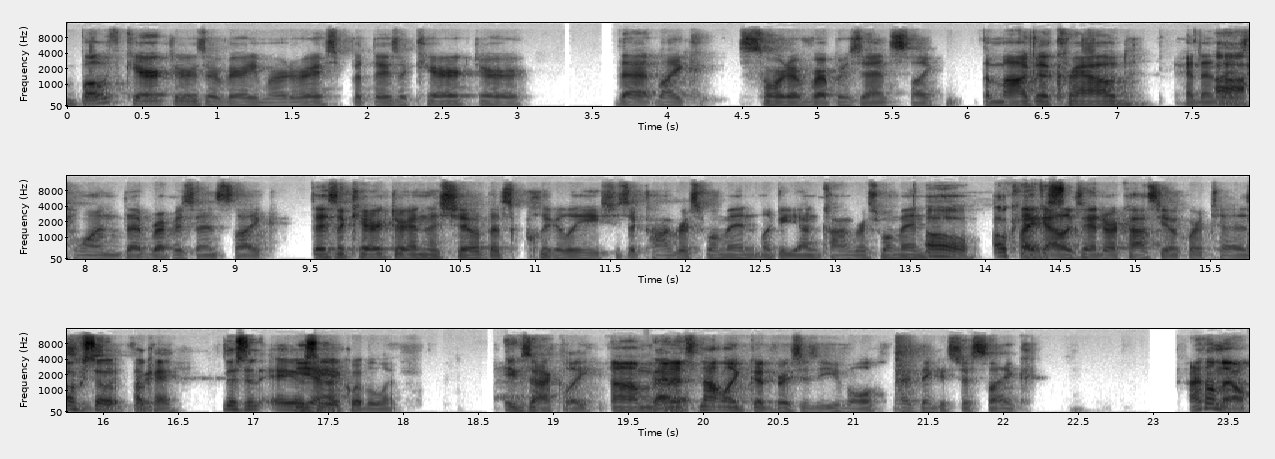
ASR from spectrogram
Both characters are very murderous, but there's a character that like sort of represents like the MAGA crowd, and then there's Ah. one that represents like there's a character in the show that's clearly she's a congresswoman, like a young congresswoman, oh, okay. like Alexandra Ocasio Cortez. oh, so okay. There's an AOC Yeah. equivalent. Exactly. Um, Got and it. it's not like good versus evil. I think it's just like, I don't know.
